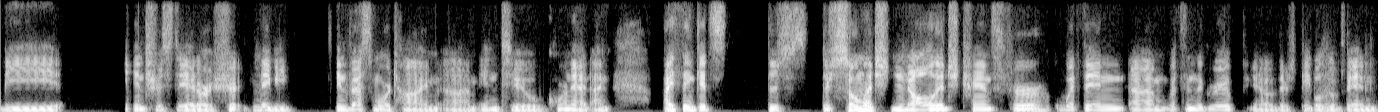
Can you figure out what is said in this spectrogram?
be interested or should maybe invest more time um, into CoreNet and i think it's there's there's so much knowledge transfer within um, within the group. You know there's people who have been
